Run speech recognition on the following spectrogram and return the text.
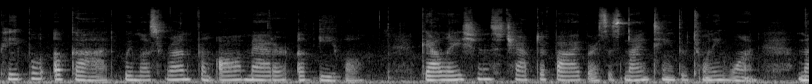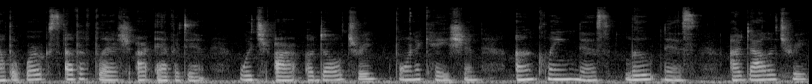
People of God, we must run from all matter of evil. Galatians chapter 5 verses 19 through 21. Now the works of the flesh are evident, which are adultery, fornication, uncleanness, lewdness, idolatry,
